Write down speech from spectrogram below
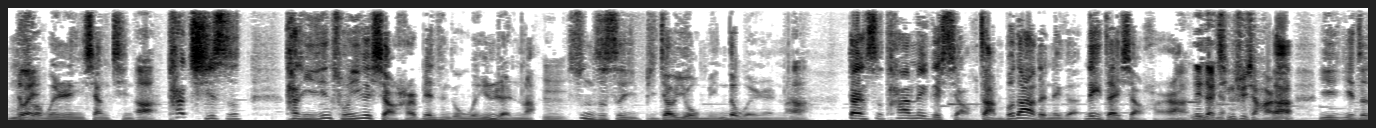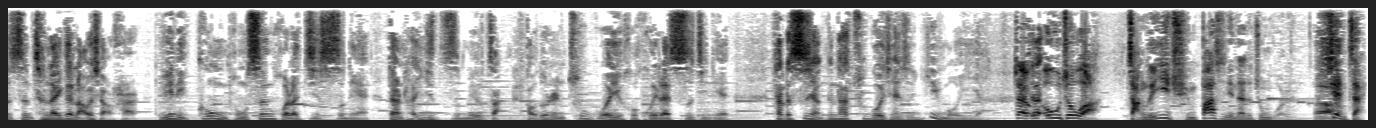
我们对说文人相亲啊他其实他已经从一个小孩变成个文人了，嗯甚至是比较有名的文人了啊。但是他那个小长不大的那个内在小孩啊啊，内在情绪小孩啊，一一直是成了一个老小孩，与你共同生活了几十年，但是他一直没有长。好多人出国以后回来十几年，他的思想跟他出国前是一模一样。在欧洲啊，长着一群八十年代的中国人，啊现在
